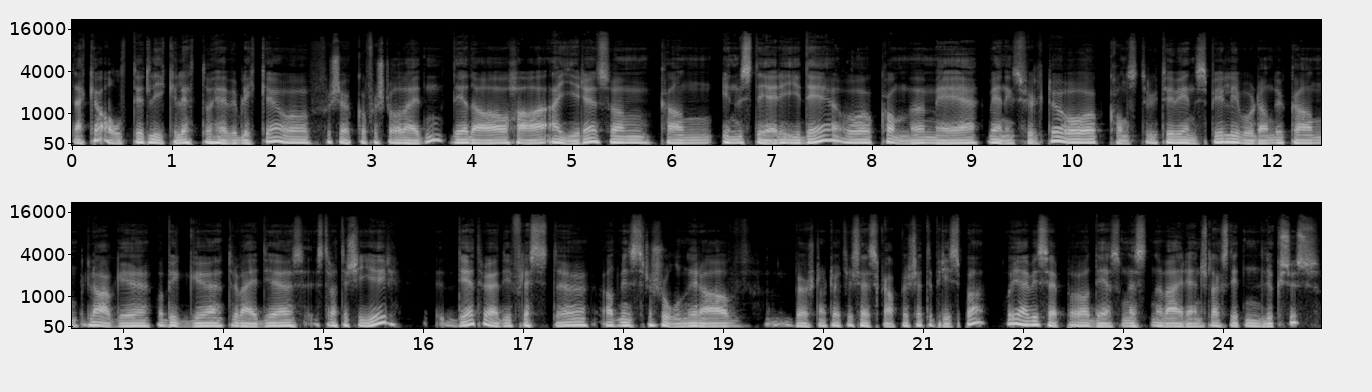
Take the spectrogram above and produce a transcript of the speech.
Det er ikke alltid like lett å heve blikket og forsøke å forstå verden. Det da å ha eiere som kan investere i det og komme med meningsfylte og konstruktive innspill i hvordan du kan lage og bygge troverdige strategier, det tror jeg de fleste administrasjoner av børsnoterte selskaper setter pris på, og jeg vil se på det som nesten å være en slags liten luksus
